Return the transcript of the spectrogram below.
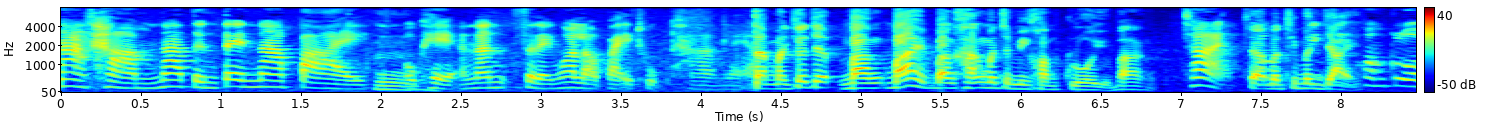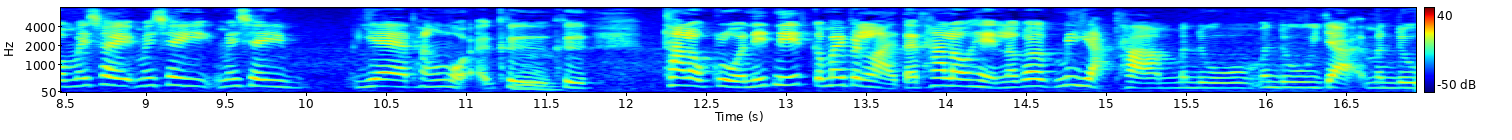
น่าทำน่าตื่นเต้นน่าไปอืมโอเค อันนั้นแสดงว่าเราไปถูกทางแล้ว แต่มันก็จะบางบ้างบางครั้งมันจะมีความกลัวอยู่บ้าง ใช่ใช่บางทีมันใหญ่จริงๆความกลัวไม่ใช่ไม่ใช่ไม่ใช่แย่ทั้งหมดอะคืออมคือ ถ้าเรากลัวนิดๆก็ไม่เป็นไรแต่ถ้าเราเห็นแล้วก็ไม่อยากทำมันดูมันดูอยากมันดู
